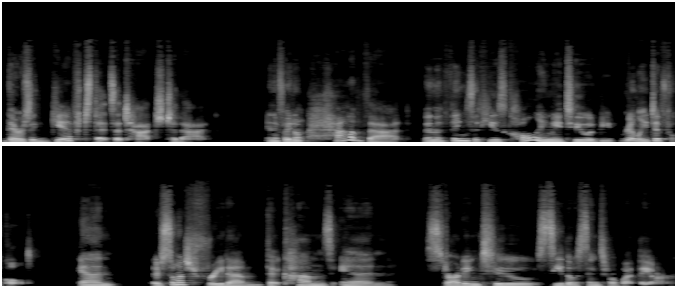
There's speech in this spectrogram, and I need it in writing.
there's a gift that's attached to that. And if I don't have that, then the things that he's calling me to would be really difficult. And there's so much freedom that comes in starting to see those things for what they are.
